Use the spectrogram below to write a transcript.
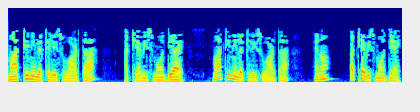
માથીની લખેલી સુવાર્તા અઠ્યાવીસમો અધ્યાય. માથીની લખેલી સુવાર્તા એનો અઠ્યાવીસમો અધ્યાય.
